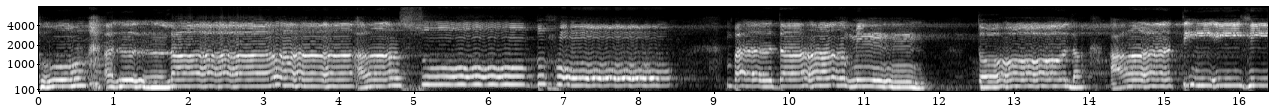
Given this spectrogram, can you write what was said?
আল্লাহ আল্লাহ আসুবহ বাদা মিন তোলা আতিহি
